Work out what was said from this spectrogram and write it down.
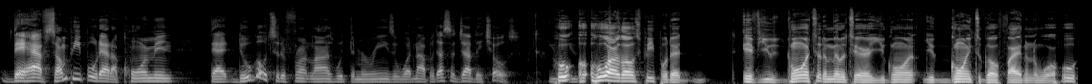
they have some people that are corpsmen that do go to the front lines with the Marines and whatnot, but that's a job they chose. You- Who you- who are those people that if you go into the military, you going you're going to go fight in the war? Who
